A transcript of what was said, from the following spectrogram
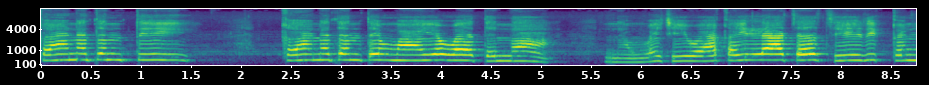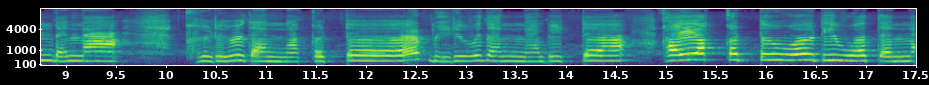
ಕಾಣದಂತೆ ಕಾಣದಂತೆ ಮಾಯವಾದನ. ನಮ್ಮ ಜೀವ ಕೈಲಾಸ ಸೇರಿಕೊಂಡನ್ನ ಕೊಡುವುದನ್ನ ಕೊಟ್ಟು ಬಿಡುವುದನ್ನ ಬಿಟ್ಟ. ಕೈಯ ಕೊಟ್ಟು ಓಡಿ ಹೋದನ್ನ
